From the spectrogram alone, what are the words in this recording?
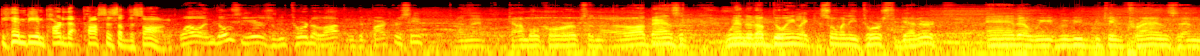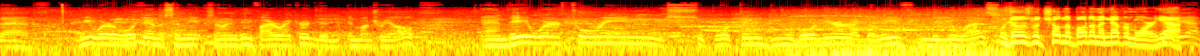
him being part of that process of the song. Well, in those years, we toured a lot with Hypocrisy and then Cannibal Corpse and a lot of bands that we ended up doing like so many tours together, and uh, we, we became friends. And uh, we were working on the Serenity Fire record in, in Montreal, and they were touring, supporting Dimmu Borgir, I believe, in the U.S. With those with Children of Bodom and Nevermore, yeah. yeah.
